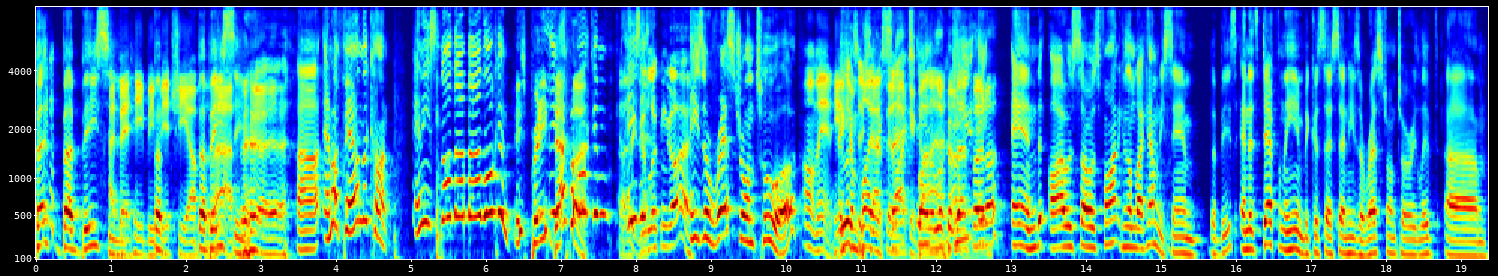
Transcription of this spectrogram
but Babisi. I bet he'd be Ba- bitchy after that. Babisi. Uh, and I found the cunt, and he's not that bad looking. He's pretty He's dapper. fucking- That's he's a good looking guy. He's a restaurateur. Oh man, he, He looks can play the exactly like sax a by the look of I know. that photo. And I was so I was fine because I'm like, how many Sam Babis? And it's definitely him because they're saying he's a restaurateur. He lived um,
